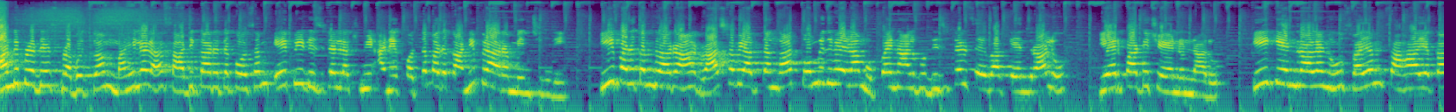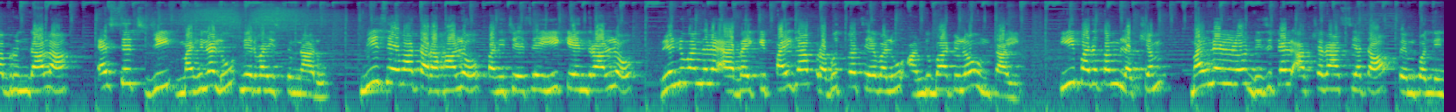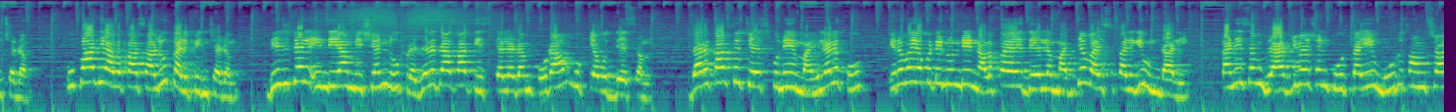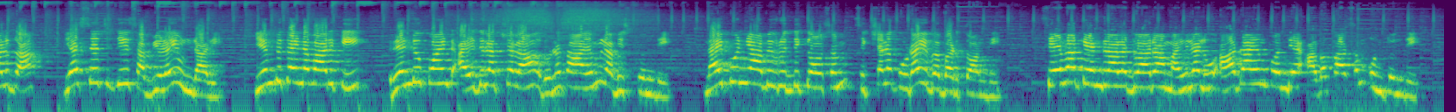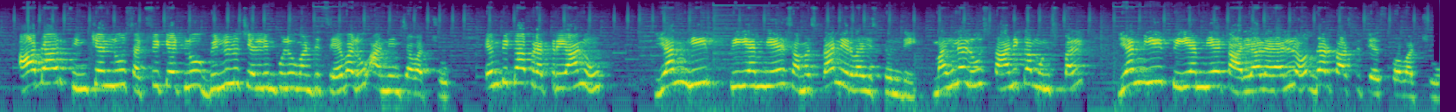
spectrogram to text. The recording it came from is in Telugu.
ఆంధ్రప్రదేశ్ ప్రభుత్వం మహిళల సాధికారత కోసం ఏపీ డిజిటల్ లక్ష్మి అనే కొత్త పథకాన్ని ప్రారంభించింది. ఈ పథకం ద్వారా రాష్ట్ర వ్యాప్తంగా తొమ్మిది వేల ముప్పై నాలుగు డిజిటల్ సేవా కేంద్రాలు ఏర్పాటు చేయనున్నారు. ఈ కేంద్రాలను స్వయం సహాయక బృందాల ఎస్హెచ్జి మహిళలు నిర్వహిస్తున్నారు. మీ సేవా తరహాలో పనిచేసే ఈ కేంద్రాల్లో రెండు వందల యాభైకి పైగా ప్రభుత్వ సేవలు అందుబాటులో ఉంటాయి. ఈ పథకం లక్ష్యం మహిళలలో డిజిటల్ అక్షరాస్యత పెంపొందించడం. ఉపాధి అవకాశాలు కల్పించడం. డిజిటల్ ఇండియా మిషన్ను ప్రజల దాకా తీసుకెళ్ళడం కూడా ముఖ్య ఉద్దేశం. దరఖాస్తు చేసుకునే మహిళలకు ఇరవై ఒకటి నుండి నలభై ఐదేళ్ళ మధ్య వయసు కలిగి ఉండాలి. కనీసం గ్రాడ్యుయేషన్ పూర్తయి మూడు సంవత్సరాలుగా ఎస్హెచ్జి సభ్యులై ఉండాలి. ఎంపికైన వారికి రెండు పాయింట్ ఐదు లక్షల రుణ సాయం లభిస్తుంది. నైపుణ్యాభివృద్ధి కోసం శిక్షణ కూడా ఇవ్వబడుతోంది. సేవా కేంద్రాల ద్వారా మహిళలు ఆదాయం పొందే అవకాశం ఉంటుంది. ఆధార్ పింఛన్లు సర్టిఫికెట్లు బిల్లులు చెల్లింపులు వంటి సేవలు అందించవచ్చు. ఎంపిక ప్రక్రియను ఎంఈపిఎంఏ సంస్థ నిర్వహిస్తుంది. మహిళలు స్థానిక మున్సిపల్ ఎంఈపిఎంఏ కార్యాలయాల్లో దరఖాస్తు చేసుకోవచ్చు.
